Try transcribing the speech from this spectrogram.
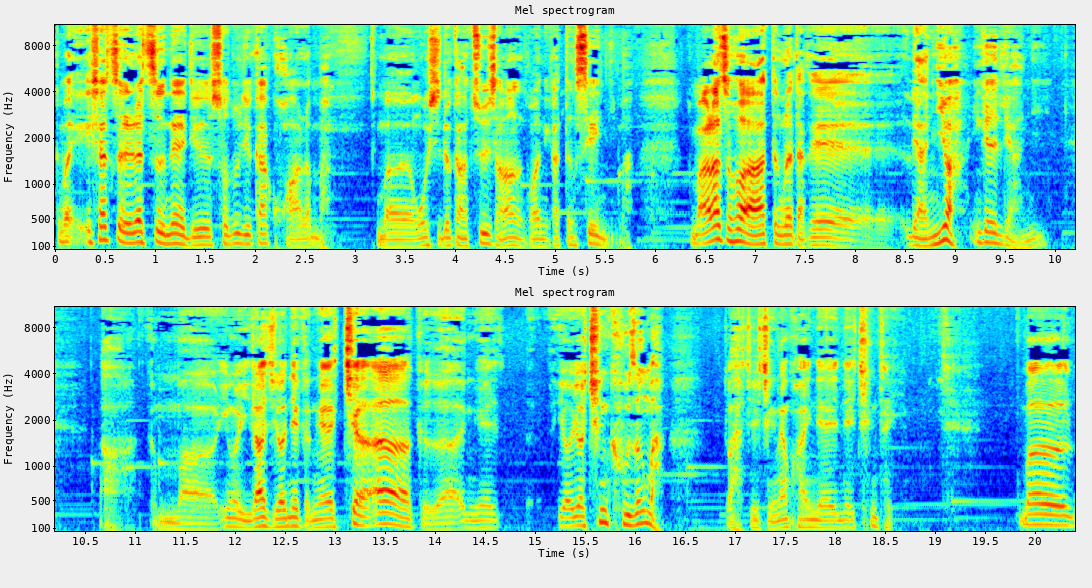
咁么一下子来了之后呢，就速度就加快了嘛。咁么我前头讲最长个辰光，人家等三年嘛。咁阿拉正好也等了大概两年吧，应该是两年啊。咁么因为伊拉就要拿搿眼结合搿个眼。要要清库存嘛，对吧？就尽量快一点拿清脱。那么，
